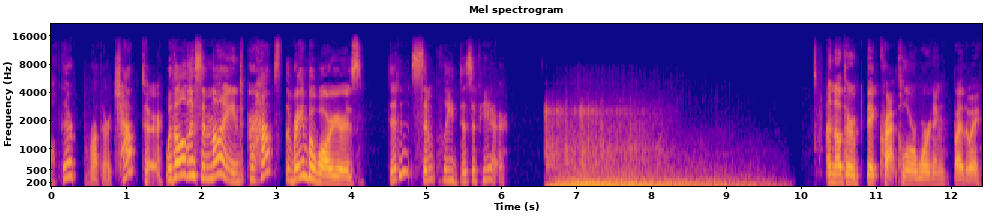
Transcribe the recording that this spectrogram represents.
of their brother chapter. With all this in mind, perhaps the Rainbow Warriors didn't simply disappear. Another big crack lore warning, by the way.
